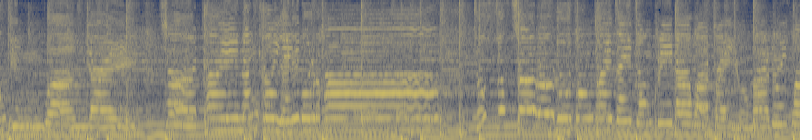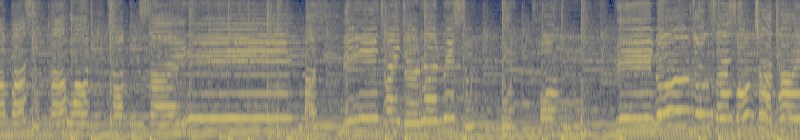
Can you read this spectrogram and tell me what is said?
องถิ่นกว้างใหญ่ ชาติไทยนั้นเคยใหญ่ในบุรพาทุกทุกเช้าเราดูธงไทยใจจงปรีดาว่าไทยอยู่มาด้วยความผาสุกทาวรสดใสบัดนี้ไทยเจริญวิสุทธิ์ผุดพองพี่น้องจงแส่สองชาติไทย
